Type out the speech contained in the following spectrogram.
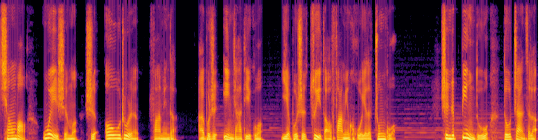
枪炮为什么是欧洲人发明的，而不是印加帝国，也不是最早发明火药的中国？甚至病毒都站在了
